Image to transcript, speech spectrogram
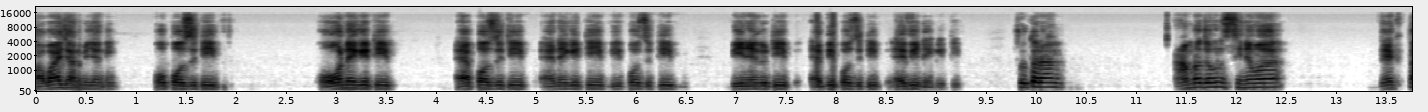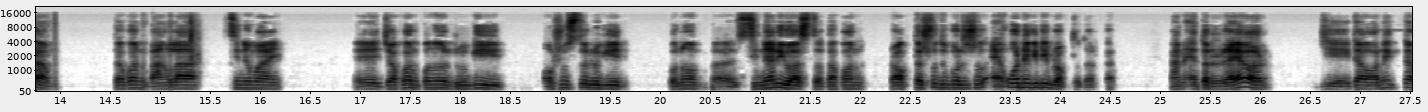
সবাই জানবে জানি। O positive O negative A positive A negative B positive B negative A B positive A B negative সুতরাং আমরা যখন সিনেমা দেখতাম, তখন বাংলা সিনেমায় যখন কোনো রুগী, অসুস্থ রুগীর কোনো সিনারিও আসতো, তখন রক্ত শুধু ও নেগেটিভ রক্ত দরকার। কারণ এত রেয়ার যে এটা অনেকটা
